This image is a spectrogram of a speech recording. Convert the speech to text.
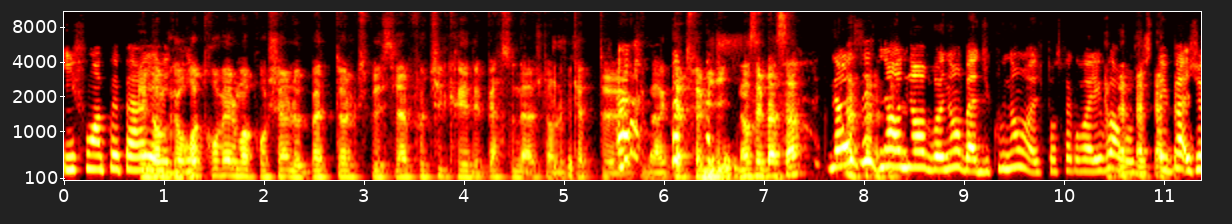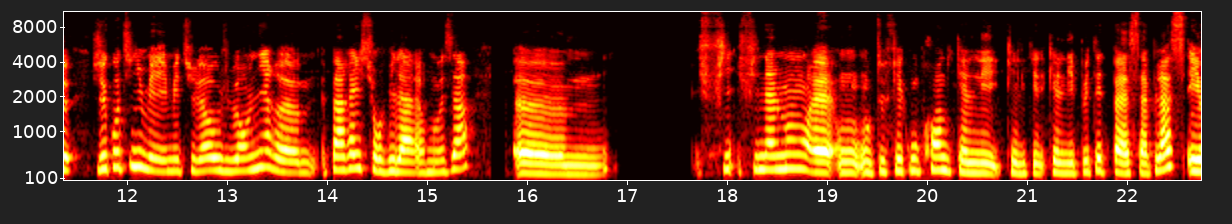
Ils font un peu pareil. Et donc, retrouver le mois prochain le Bat Talk spécial. Faut-il créer des personnages dans le 4, euh, Family Non, c'est pas ça? Non, non, non, bon, non, bah, du coup, non, je pense pas qu'on va les voir. Bon, je, pas, je, je, continue, mais, mais tu verras où je veux en venir. Euh, pareil sur Villa Hermosa. Euh, finalement, euh, on, te fait comprendre qu'elle n'est peut-être pas à sa place et,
